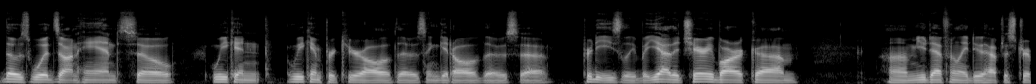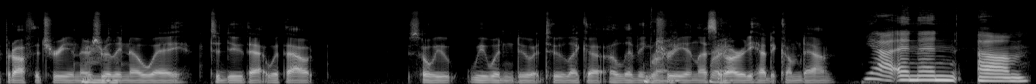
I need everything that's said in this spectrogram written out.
those woods on hand, so we can we can procure all of those and get all of those uh, pretty easily. But yeah, the cherry bark. Um, um, you definitely do have to strip it off the tree, and there's really no way to do that without. So we we wouldn't do it to like a, a living Right, tree unless right. it already had to come down. Yeah, and then um,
